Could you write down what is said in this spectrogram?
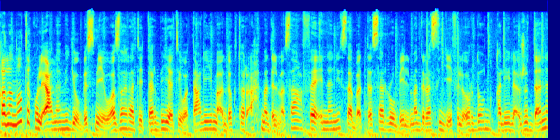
قال الناطق الإعلامي باسم وزارة التربية والتعليم الدكتور أحمد المساعف إن نسب التسرب المدرسي في الأردن قليلة جدا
